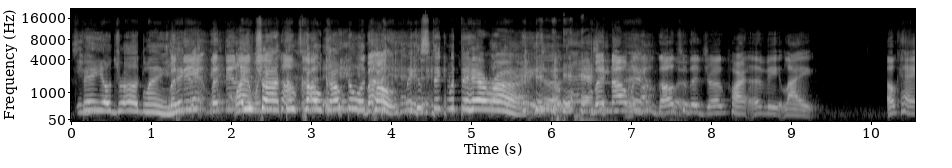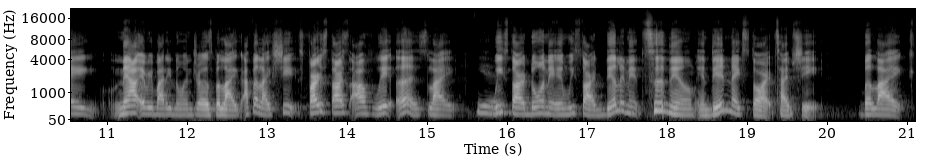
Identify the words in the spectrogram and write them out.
Stay in your drug lane. But nigga. then, but then, Why like, you when trying to do come to the- coke? I'm doing But- coke. Nigga, stick with the heroin. Okay. But no, when you go to the drug part of it, like, okay, now everybody doing drugs, but like, I feel like shit first starts off with us. Like, Yeah. we start doing it and we start dealing it to them, and then they start type shit. But like,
